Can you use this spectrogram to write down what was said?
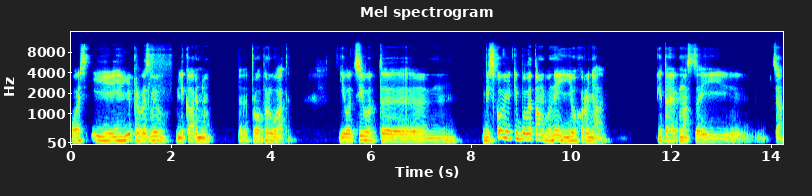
Ось, і її привезли в лікарню е, прооперувати. І оці от військові, які були там, вони її охороняли. І так як в нас це і ця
